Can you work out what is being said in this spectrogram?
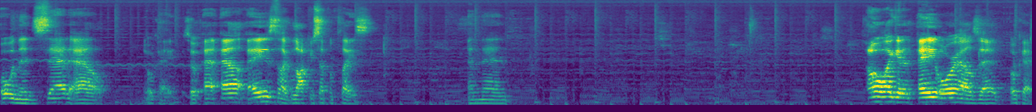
Oh, and then ZL. Okay. So L, A is to like lock yourself in place. And then... Oh, I get it. A or LZ. Okay.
